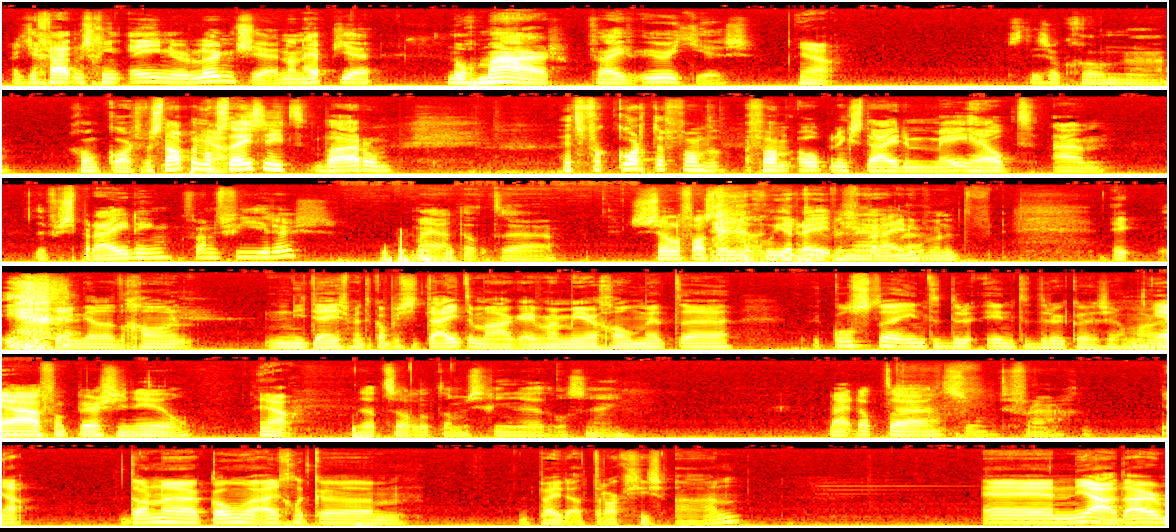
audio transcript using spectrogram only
Want je gaat misschien 1 uur lunchen. En dan heb je nog maar 5 uurtjes. Ja. Dus het is ook gewoon, eh, gewoon kort. We snappen nog steeds niet waarom het verkorten van, van openingstijden meehelpt aan de verspreiding van het virus. Maar ja, dat eh, zullen vast hele goede redenen verspreiding hebben. van het... Ik, Ja. ik denk dat het gewoon niet eens met de capaciteit te maken heeft, maar meer gewoon met eh, kosten in te, in te drukken, zeg maar. Ja, van personeel. Ja. Dat zal het dan misschien inderdaad wel zijn. Maar dat eh zullen we moeten vragen. Dan eh, komen we eigenlijk ehm, bij de attracties aan. En ja, daar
